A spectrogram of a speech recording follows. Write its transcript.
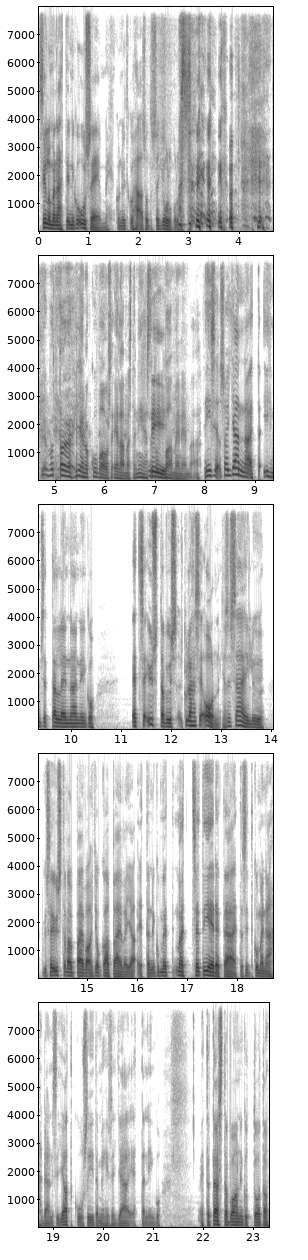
silloin me nähtiin niin kuin useammin, kun nyt kun hän asui tuossa Julkulassa. Mutta toi on hieno kuvaus elämästä, niinhän se niin, tuppaa menemään. Niin se, se on jännä, että ihmiset tälleen näin, niin kuin, että se ystävyys, kyllähän se on ja se säilyy, se ystävänpäivä on joka päivä ja että niin kuin me, me, se tiedetään, että sitten kun me nähdään, niin se jatkuu siitä, mihin se jäi. Että, niin kuin, että tästä vaan niin kuin tuota,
